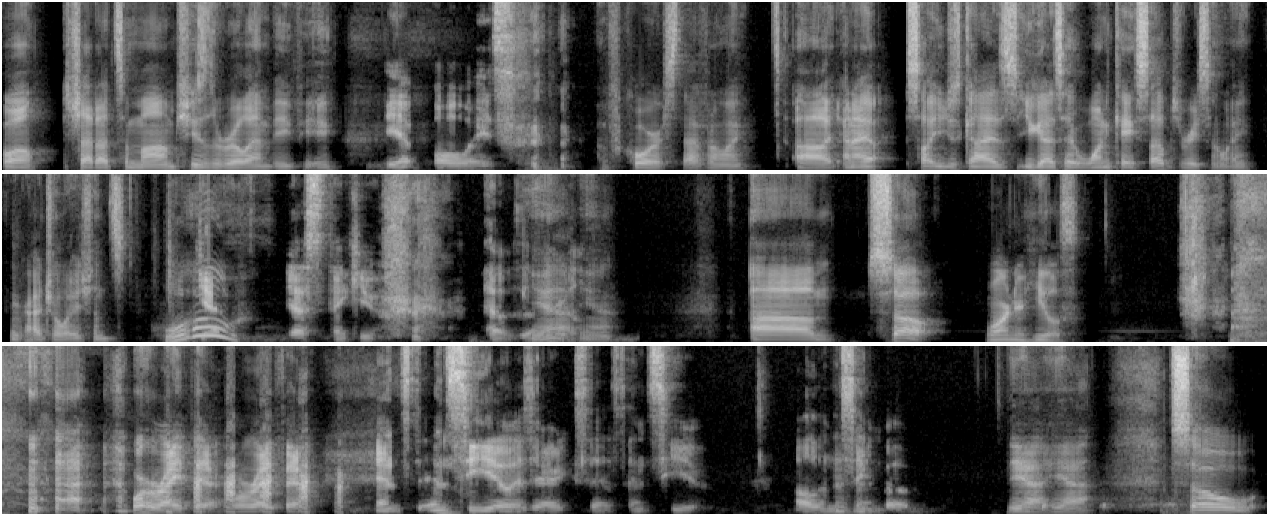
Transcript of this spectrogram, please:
Well, shout out to mom. She's the real MVP. Yep, always. Of course, definitely. Uh, and I saw you just guys. You guys had 1K subs recently. Congratulations. Woohoo! yes, thank you. that was Yeah, unreal. yeah. Um, so We're on your heels. we're right there. We're right there. And NCU, as Eric says, NCU, all in the Mhm. same boat. Yeah, yeah. So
